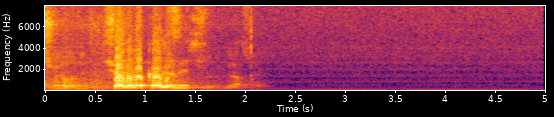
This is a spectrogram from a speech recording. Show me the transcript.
şöyle bakabilir miyiz?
